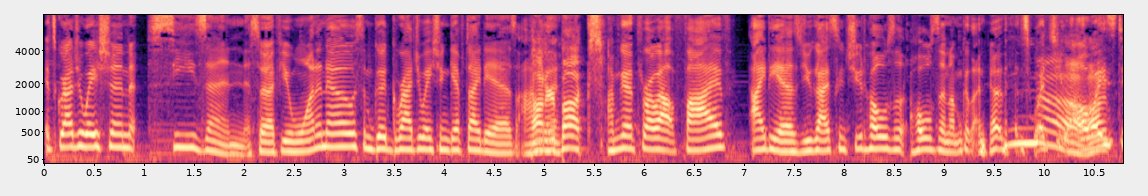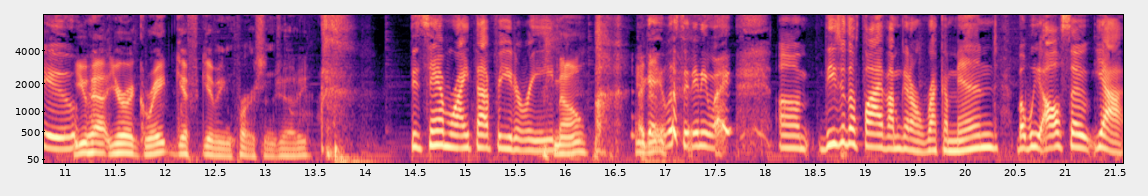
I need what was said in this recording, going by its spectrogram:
It's graduation season, so if you want to know some good graduation gift ideas, I'm Hundred gonna- bucks. I'm going to throw out five ideas. You guys can shoot holes holes in them because I know that's what you always I- do. You have you're a great gift giving person, Jody. Did Sam write that for you to read? No. Okay, listen, anyway. Um, these are the five I'm going to recommend, but we also, yeah,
